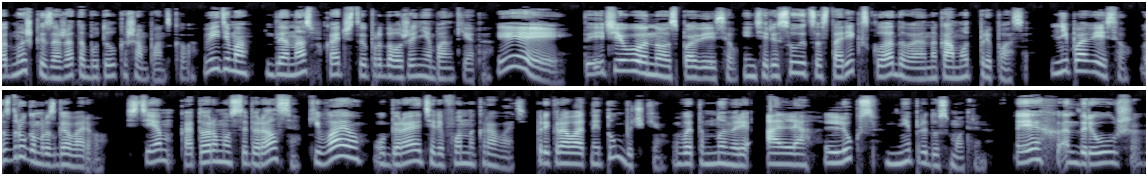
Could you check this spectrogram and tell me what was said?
Под мышкой зажата бутылка шампанского. Видимо, для нас в качестве продолжения банкета. «Эй, «Ты чего нос повесил?» — интересуется старик, складывая на комод припасы. «Не повесил. С другом разговаривал. С тем, которому собирался, киваю, убирая телефон на кровать. При кроватной тумбочке в этом номере а-ля люкс не предусмотрено. Эх, Андрюша,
